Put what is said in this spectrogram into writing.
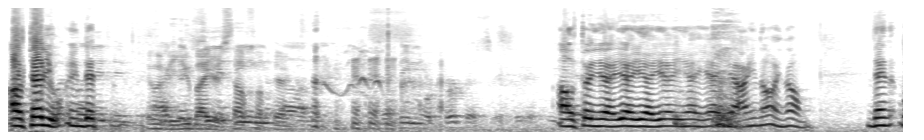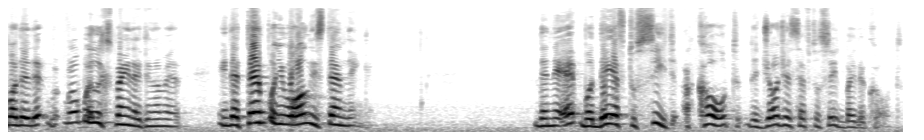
I'll tell you. in that, it, would be you by yourself being, up there. Um, be more purpose. If we, if we I'll tell you. Yeah, yeah, yeah, yeah, yeah, yeah, yeah. I know, I know. Then, but the, we'll explain it in a minute. In the temple, you were only standing. Then, they, but they have to sit a court. The judges have to sit by the court.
